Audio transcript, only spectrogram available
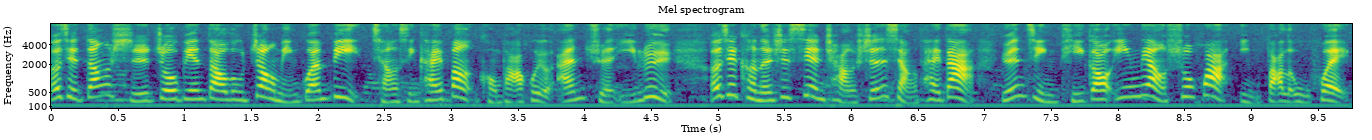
而且当时周边道路照明关闭，强行开放恐怕会有安全疑虑，而且可能是现场声响太大，远警提高音量说话。引发了误会。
